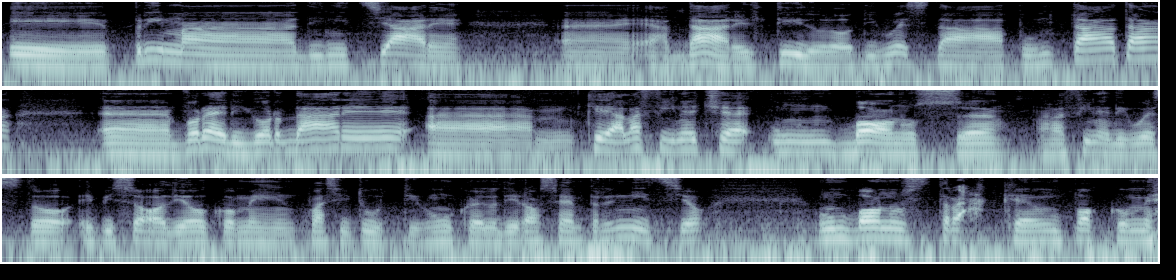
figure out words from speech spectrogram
E prima di iniziare eh, a dare il titolo di questa puntata, eh, vorrei ricordare eh, che alla fine c'è un bonus, alla fine di questo episodio, come in quasi tutti, comunque lo dirò sempre all'inizio, un bonus track, un po' come,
